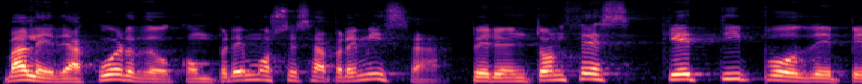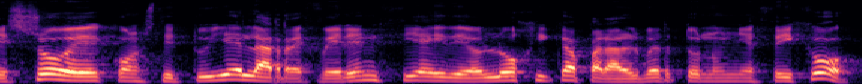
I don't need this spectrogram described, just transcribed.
Vale, de acuerdo, compremos esa premisa, pero entonces, ¿qué tipo de PSOE constituye la referencia ideológica para Alberto Núñez Feijóo?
